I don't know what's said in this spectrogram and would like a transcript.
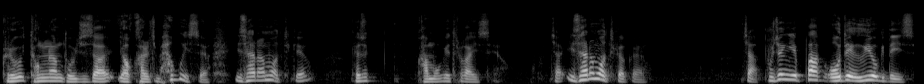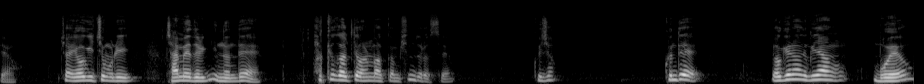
그리고 경남도지사 역할을 좀 하고 있어요. 이 사람은 어떻게 해요? 계속 감옥에 들어가 있어요. 자, 이 사람은 어떻게 할까요? 자, 부정입학 5대 의혹이 돼 있어요. 자, 여기 지금 우리 자매들 있는데 학교 갈 때 얼마큼 힘들었어요. 그죠? 근데 여기는 그냥 뭐예요?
